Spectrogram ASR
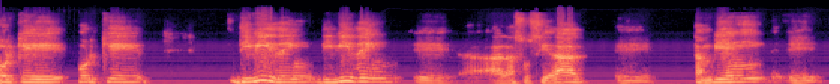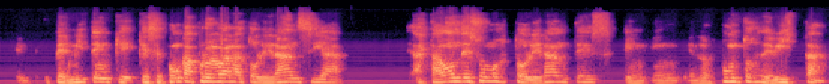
porque, porque dividen, dividen eh, a la sociedad, eh, también permiten que, que, se ponga a prueba la tolerancia hasta dónde somos tolerantes en, los puntos de vista,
